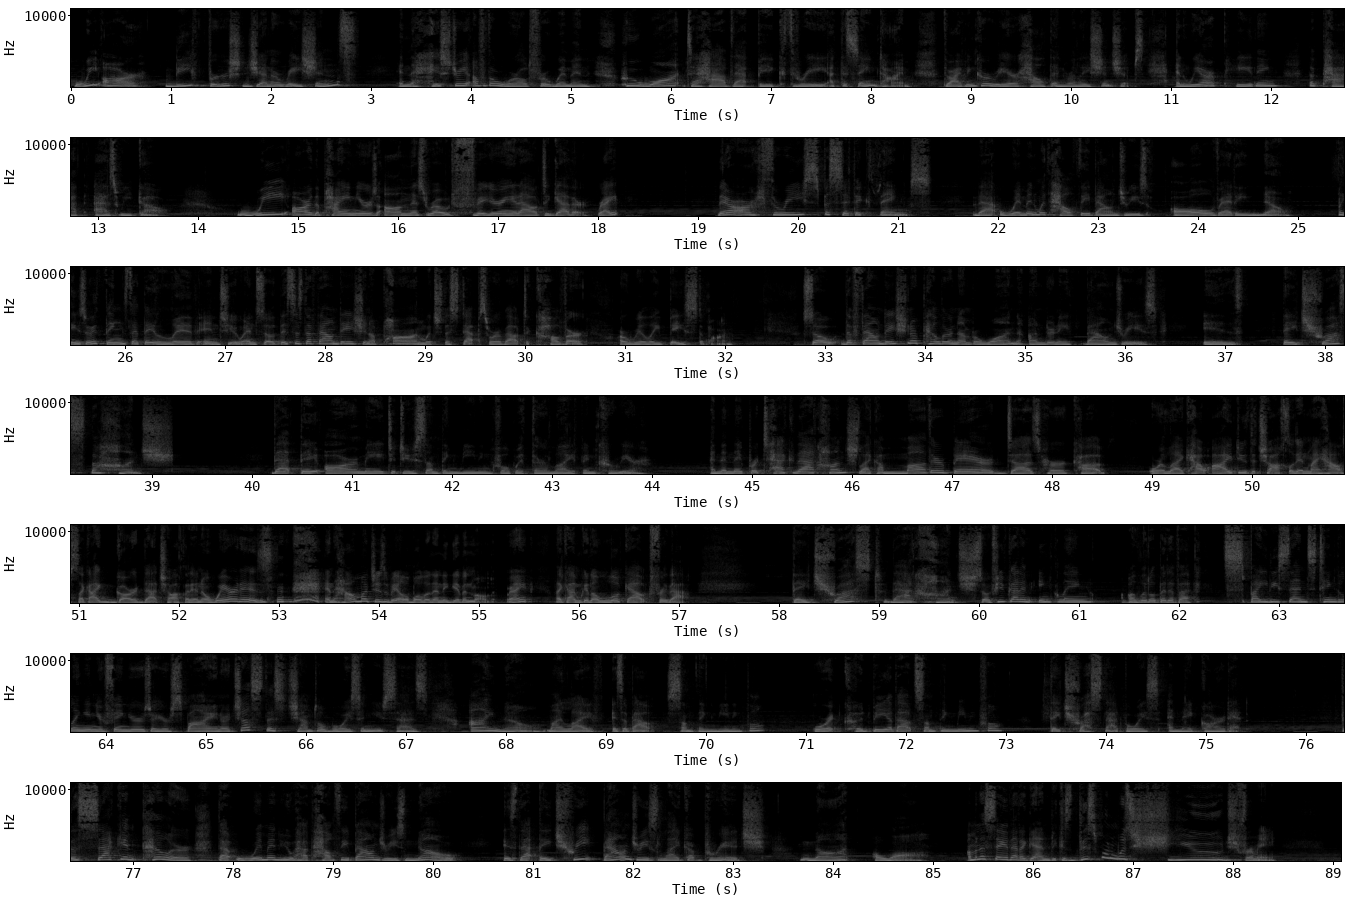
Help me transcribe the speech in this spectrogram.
We are the first generations in the history of the world for women who want to have that big three at the same time thriving career, health, and relationships. And we are paving the path as we go. We are the pioneers on this road, figuring it out together, right? There are three specific things that women with healthy boundaries already know. These are things that they live into. And so this is the foundation upon which the steps we're about to cover are really based upon. So the foundation or pillar number one underneath boundaries is they trust the hunch that they are made to do something meaningful with their life and career. And then they protect that hunch like a mother bear does her cubs. Or like how I do the chocolate in my house. Like I guard that chocolate. I know where it is and how much is available at any given moment, right? Like I'm going to look out for that. They trust that hunch. So if you've got an inkling a little bit of a spidey sense tingling in your fingers or your spine, or just this gentle voice in you says, I know my life is about something meaningful, or it could be about something meaningful, they trust that voice and they guard it. The second pillar that women who have healthy boundaries know is that they treat boundaries like a bridge, not a wall. I'm going to say that again because this one was huge for me.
